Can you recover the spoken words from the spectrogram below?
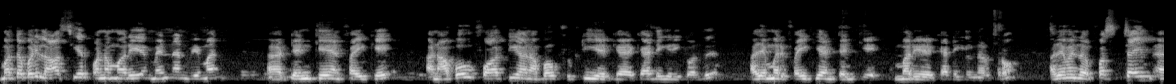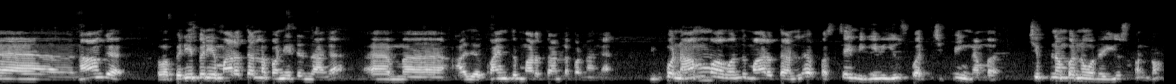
மற்றபடி லாஸ்ட் இயர் பண்ண மாதிரியே men and women ten K and five K and above forty and above fifty கேட்டகரிக்கு வந்து அதே மாதிரி five K and ten K மாதிரி கேட்டகரி நடத்துகிறோம் அதே மாதிரி இந்த ஃபர்ஸ்ட் டைம் நாங்கள் பெரிய பெரிய மாரத்தானில் பண்ணிட்டு இருந்தாங்க. Um, uh, அது கோயம்புத்தூர் மாரத்தானில் பண்ணாங்க. இப்போ நம்ம வந்து மாரத்தானில் first time give use for chipping நம்ம சிப் நம்பர்னு ஒரு யூஸ் பண்ணுறோம்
